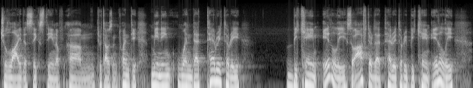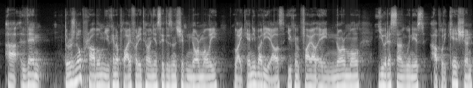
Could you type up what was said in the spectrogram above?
July the 16th of um, 2020, meaning when that territory became Italy, so after that territory became Italy, uh, then there's no problem. You can apply for Italian citizenship normally, like anybody else. You can file a normal Iure Sanguinis application.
